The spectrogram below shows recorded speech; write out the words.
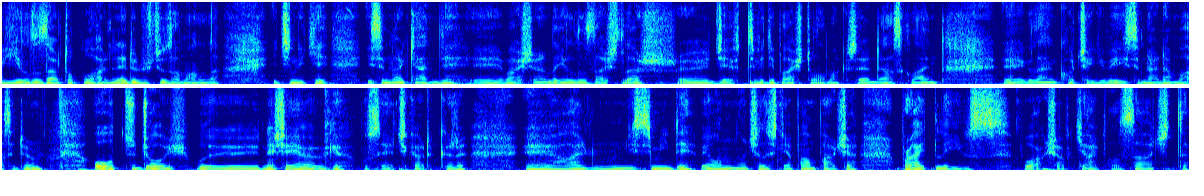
yıldızlar topluluğu haline dönüştü zamanla. İçindeki isimler kendi e, başlarında yıldızlaştılar. E, Jeff Tweedy başta olmak üzere Dallas Klein e, Glenn Koche gibi isimlerden bahsediyorum. Old Joy e, Neşe'ye övgü bu sene çıkardıkları e, albümün ismiydi ve onun açılışını yapan parça Bright Leaves bu akşamki iPlus'ı açtı.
